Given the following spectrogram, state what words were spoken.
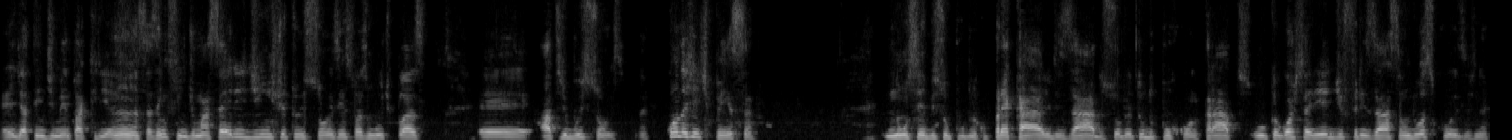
é, de atendimento a crianças, enfim, de uma série de instituições em suas múltiplas é, atribuições. Né? Quando a gente pensa num serviço público precarizado, sobretudo por contratos, o que eu gostaria de frisar são duas coisas, né?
